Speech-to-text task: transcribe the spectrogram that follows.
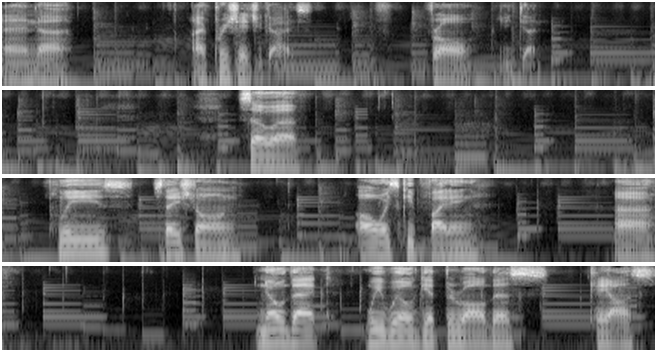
and uh, I appreciate you guys for all you've done. So, uh, please stay strong. Always keep fighting. Uh, know that we will get through all this chaos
